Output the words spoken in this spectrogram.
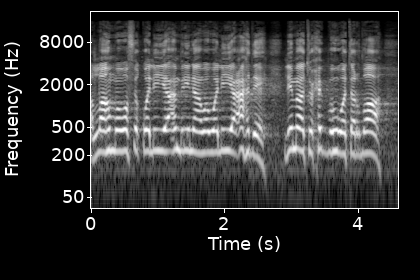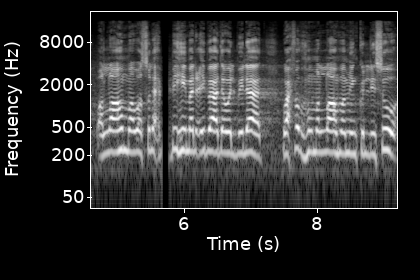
اللهم وفق ولي أمرنا وولي عهده لما تحبه وترضاه. اللهم واصلح بهما العباد والبلاد واحفظهم اللهم من كل سوء.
